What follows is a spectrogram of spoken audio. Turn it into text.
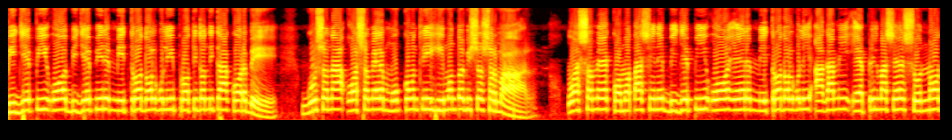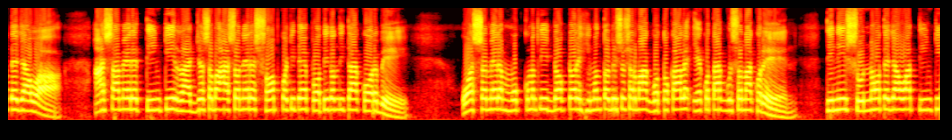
বিজেপি ও বিজেপির মিত্র দলগুলি প্রতিদ্বন্দ্বিতা করবে। ঘোষণা অসমের মুখ্যমন্ত্রী হিমন্ত বিশ্ব শর্মার। অসমে ক্ষমতাসীন বিজেপি ও এর মিত্র দলগুলি আগামী এপ্রিল মাসে শূন্য হতে যাওয়া আসামের তিনটি রাজ্যসভা আসনের সবকটিতে প্রতিদ্বন্দ্বিতা করবে। অসমের মুখ্যমন্ত্রী ডক্টর হিমন্ত বিশ্ব শর্মা গতকাল একতা ঘোষণা করেন। তিনি শূন্য হতে যাওয়া তিনটি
